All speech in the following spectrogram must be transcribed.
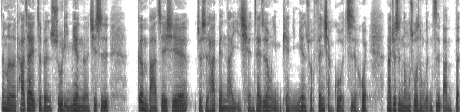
那么他在这本书里面呢，其实更把这些。就是他本来以前在这种影片里面所分享过的智慧，那就是浓缩成文字版本，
